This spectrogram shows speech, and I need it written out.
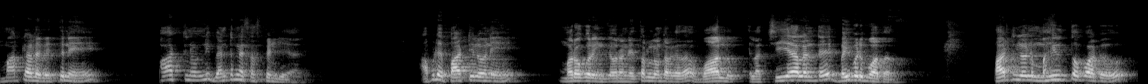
మాట్లాడే వ్యక్తిని పార్టీ నుండి వెంటనే సస్పెండ్ చేయాలి. అప్పుడే పార్టీలోని మరొకరు ఇంకెవరైనా ఇతరులు ఉంటారు కదా వాళ్ళు ఇలా చేయాలంటే భయపడిపోతారు. పార్టీలోని మహిళలతో పాటు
